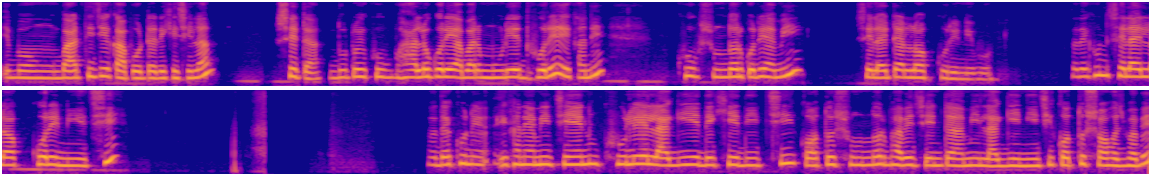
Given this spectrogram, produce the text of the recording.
এবং বাড়তি যে কাপড়টা রেখেছিলাম সেটা দুটোই খুব ভালো করে আবার মুড়ে ধরে এখানে খুব সুন্দর করে আমি সেলাইটা লক করে নেব। তো দেখুন সেলাই লক করে নিয়েছি। তো দেখুন এখানে আমি চেন খুলে লাগিয়ে দেখিয়ে দিচ্ছি কত সুন্দরভাবে চেনটা আমি লাগিয়ে নিয়েছি, কত সহজভাবে।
